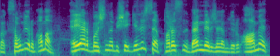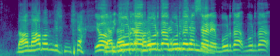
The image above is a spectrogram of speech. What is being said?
bak savunuyorum ama eğer başına bir şey gelirse parasını ben vereceğim diyorum. Ahmet daha ne yapabilirim ya? Yok Ya ben sana burada burada burada bir saniye. dedim. Burada burada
